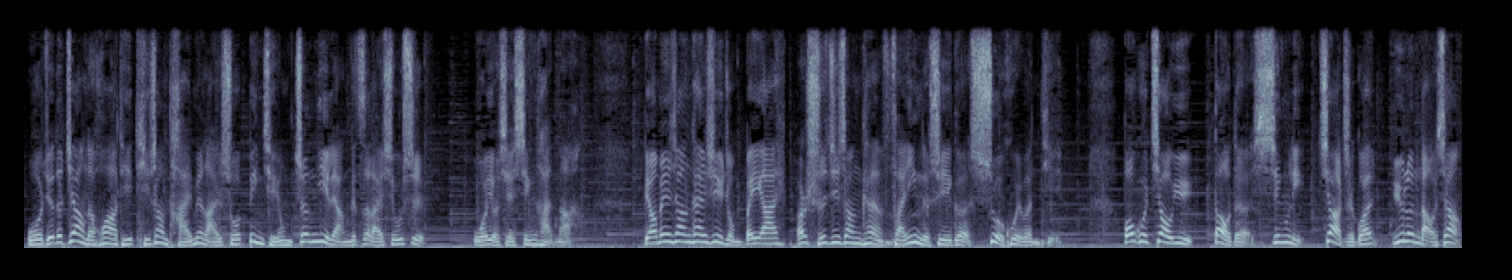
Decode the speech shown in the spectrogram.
我觉得这样的话题提上台面来说，并且用“争议”两个字来修饰，我有些心寒呐。表面上看是一种悲哀，而实际上看反映的是一个社会问题，包括教育、道德、心理、价值观、舆论导向、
